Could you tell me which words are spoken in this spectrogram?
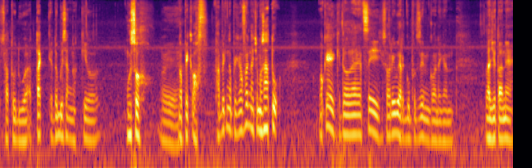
satu dua attack itu bisa ngekill musuh oh iya nge-pick off. Tapi nge-pick offnya nggak cuma satu. Oke, kita let's say sorry biar gue putusin kalau dengan lanjutannya.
